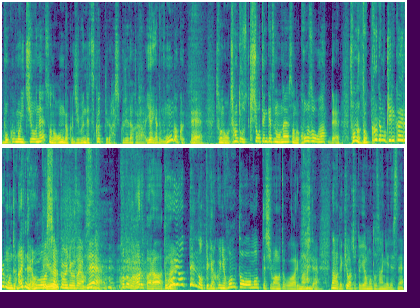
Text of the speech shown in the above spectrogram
僕も一応ねその音楽自分で作ってる端くれだからい。やいやでも音楽ってそのちゃんと起承転結のねその構造があってそんなどっからでも切り替えるもんじゃないんだよっていうおっしゃる通りでございます。ね、ことがあるからどうやってんのって逆に本当思ってしまうところがありまして、はいなので今日はちょっと岩本さんにですね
